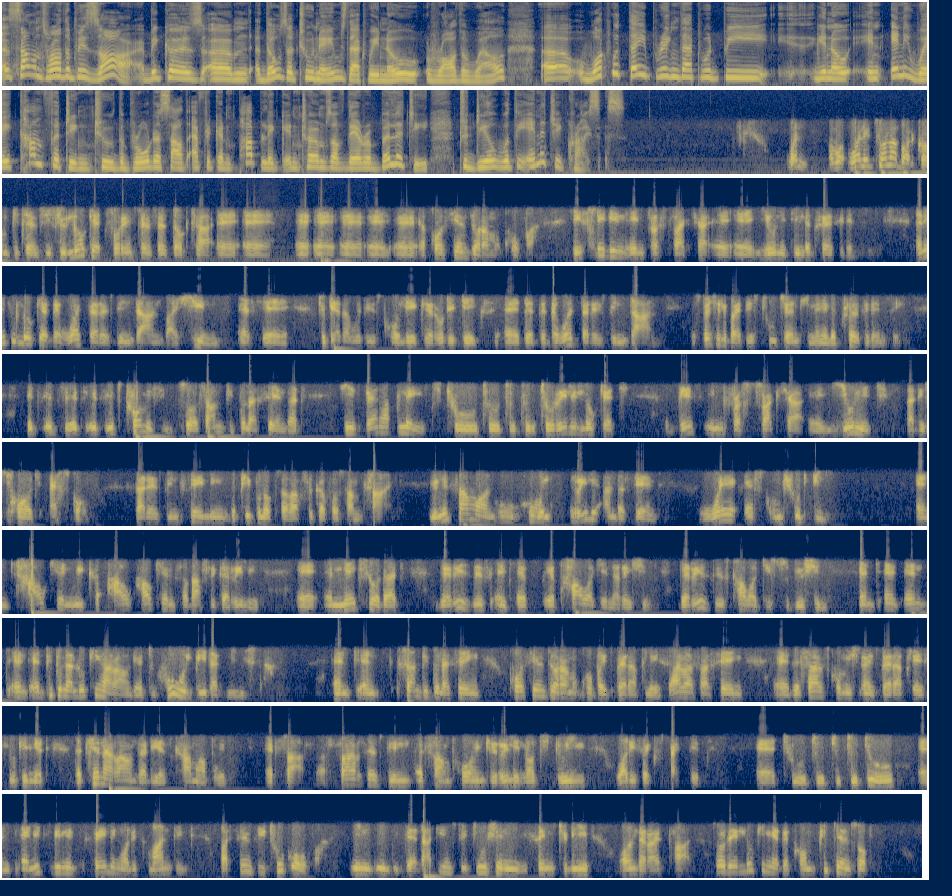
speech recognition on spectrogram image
It sounds rather bizarre because um, those are two names that we know rather well. Uh, what would they bring that would be, you know, in any way comforting to the broader South African public in terms of their ability to deal with the energy crisis? Well, well, it's all about competence. If you look at, for instance, as Dr. Uh, uh, Kgosientsho Ramokgopa, he's leading infrastructure unit in the presidency. And if you look at the work that has been done by him, as uh, together with his colleague Rudi Dicks, uh, the, the, the, work that has been done, especially by these two gentlemen in the presidency, it, it, it, it, it's promising. So some people are saying that he's better placed to, to, to, to, to really look at this infrastructure uh, unit that is called Eskom, that has been failing the people of South Africa for some time. You need someone who, who will really understand where Eskom should be and how can we how how can South Africa really uh, make sure that there is this a, a, a, power generation, there is this power distribution, and and, and and and people are looking around at who will be that minister. And and some people are saying Kgosientsho Ramokgopa is better place. Others are saying uh, the SARS commissioner is better place, looking at the turnaround that he has come up with at SARS. Uh, SARS has been at some point really not doing what is expected uh, to, to, to, to do, and, and it's been failing on its mandate. But since he took over, in, in, that institution seems to be on the right path. So they're looking at the competence of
